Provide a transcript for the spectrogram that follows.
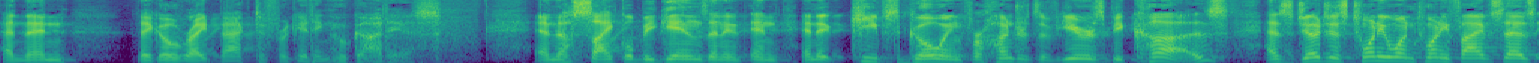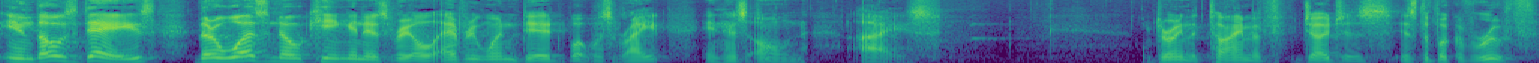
And then they go right back to forgetting who God is and the cycle begins and it, and, and it keeps going for hundreds of years because, as Judges 21 25 says, in those days there was no king in Israel. Everyone did what was right in his own eyes. During the time of Judges is the book of Ruth.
